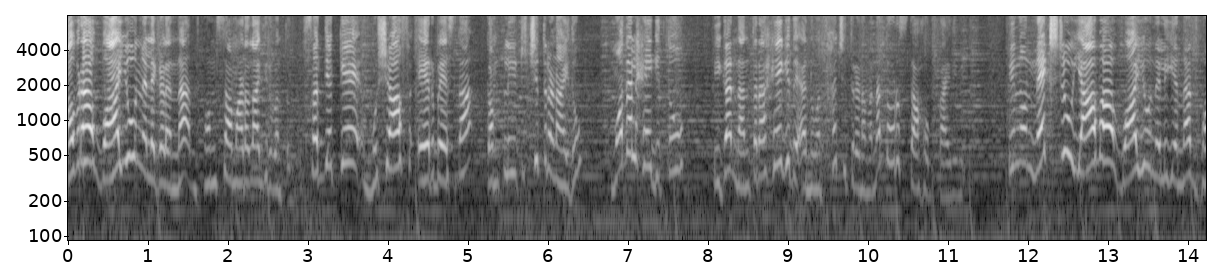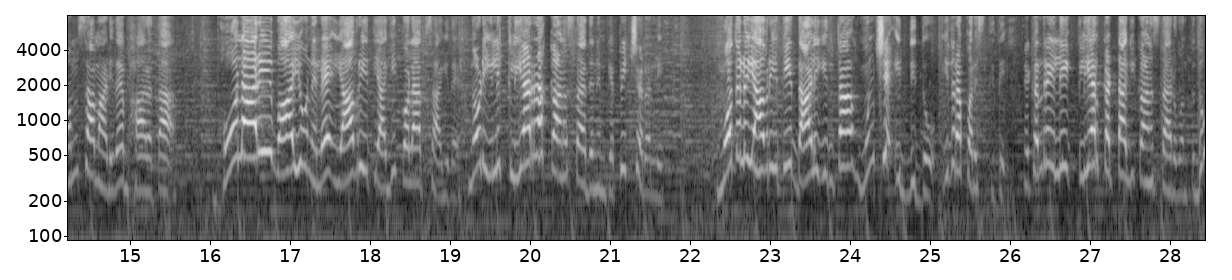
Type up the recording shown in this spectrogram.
ಅವರ ವಾಯು ನೆಲೆಗಳನ್ನ ಧ್ವಂಸ ಮಾಡಲಾಗಿರುವಂಥದ್ದು. ಸದ್ಯಕ್ಕೆ ಮುಷಾಫ್ ಏರ್ಬೇಸ್ನ ಕಂಪ್ಲೀಟ್ ಚಿತ್ರಣ ಇದು. ಮೊದಲು ಹೇಗಿತ್ತು, ಈಗ ನಂತರ ಹೇಗಿದೆ ಅನ್ನುವಂತಹ ಚಿತ್ರಣವನ್ನ ತೋರಿಸ್ತಾ ಹೋಗ್ತಾ ಇದೀವಿ ಇನ್ನು ನೆಕ್ಸ್ಟ್ ಯಾವ ವಾಯು ನೆಲೆಯನ್ನ ಧ್ವಂಸ ಮಾಡಿದೆ ಭಾರತ? ಭೋಲಾರಿ ವಾಯು ನೆಲೆ ಯಾವ ರೀತಿಯಾಗಿ ಕೊಲ್ಯಾಪ್ಸ್ ಆಗಿದೆ? ನೋಡಿ, ಇಲ್ಲಿ ಕ್ಲಿಯರ್ ಆಗಿ ಕಾಣಿಸ್ತಾ ಇದೆ ನಿಮಗೆ ಪಿಕ್ಚರ್ ಅಲ್ಲಿ. ಮೊದಲು ಯಾವ ರೀತಿ ದಾಳಿಗಿಂತ ಮುಂಚೆ ಇದ್ದಿದ್ದು, ಇದರ ಪರಿಸ್ಥಿತಿ. ಯಾಕಂದ್ರೆ ಇಲ್ಲಿ ಕ್ಲಿಯರ್ ಕಟ್ ಆಗಿ ಕಾಣಿಸ್ತಾ ಇರುವಂತದ್ದು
